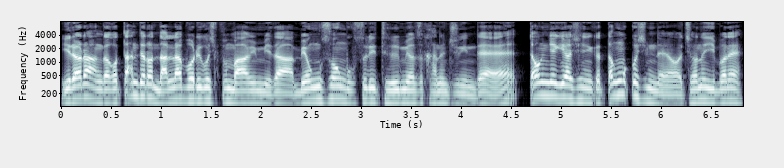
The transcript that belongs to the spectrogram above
일하러 안 가고 딴 데로 날라버리고 싶은 마음입니다. 명수옹 목소리 들으면서 가는 중인데 떡 얘기하시니까 떡 먹고 싶네요. 저는 이번에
